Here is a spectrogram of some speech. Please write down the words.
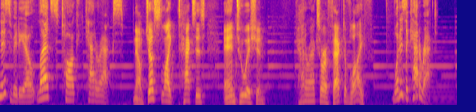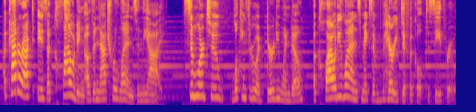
this video, let's talk cataracts. Now, just like taxes and tuition, cataracts are a fact of life. What is a cataract? A cataract is a clouding of the natural lens in the eye. Similar to looking through a dirty window, a cloudy lens makes it very difficult to see through.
